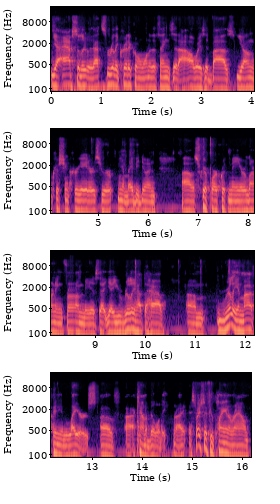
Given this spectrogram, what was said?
Yeah, absolutely. That's really critical. And one of the things that I always advise young Christian creators who are, you know, maybe doing uh, script work with me or learning from me is that, yeah, you really have to have, um, really, in my opinion, layers of uh, accountability, right? Especially if you're playing around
